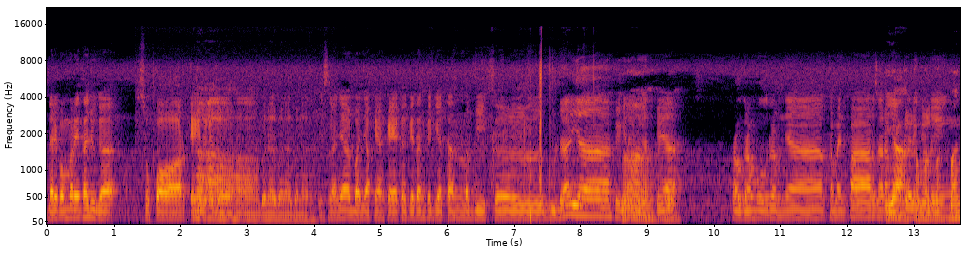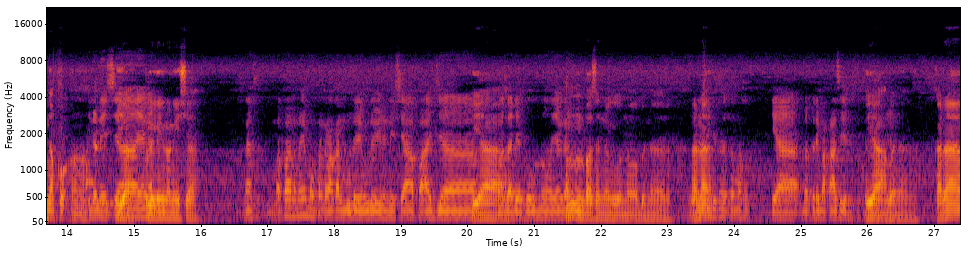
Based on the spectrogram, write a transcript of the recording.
dari pemerintah juga support kayak gitu gitu benar benar benar. Istilahnya banyak yang kayak kegiatan-kegiatan lebih ke budaya kayak gitu Ah, kan. kayak program-programnya Kemenpar sekarang iya kan keliling-keliling banyak kok ah. Indonesia iya ya kan? keliling Indonesia. Nah apa namanya memperkenalkan budaya-budaya Indonesia apa aja Iya. Pak Sandiaga Uno ya kan? Hmm, Pak Sandiaga Uno Jadi karena kita termasuk ya berterima kasih iya benar. Karena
